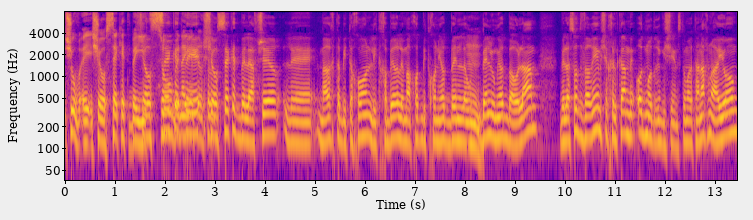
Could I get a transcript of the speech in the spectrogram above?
שוב, אה, שעוסקת בייצור בין ב- היתר של... שעוסקת בלאפשר למערכת הביטחון להתחבר למערכות ביטחוניות בינלאומ... Mm. בינלאומיות בעולם ולעשות דברים שחלקם מאוד מאוד רגישים. זאת אומרת, אנחנו היום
